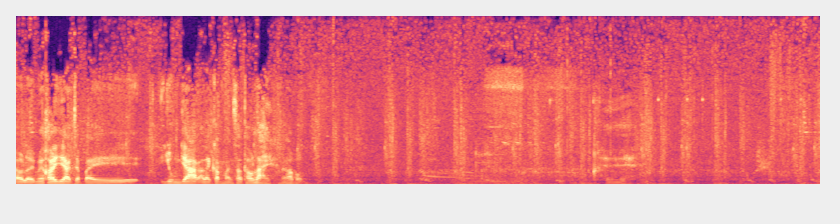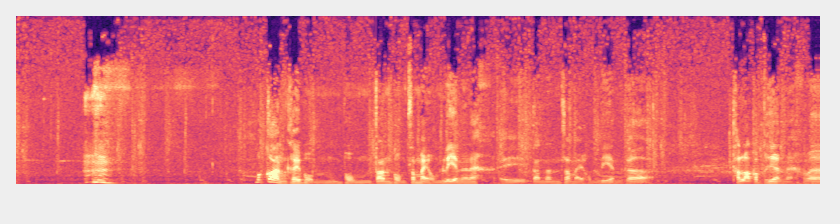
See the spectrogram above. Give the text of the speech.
เราเลยไม่ค่อยอยากจะไปยุ่งยากอะไรกับมันสักเท่าไหร่นะครับผมเคเมื่อก่อนเคยผมผมตอนผมสมัยผมเรียนนะนะไอตอนนั้นสมัยผมเรียนก็ทะเลาะกับเพื่อนนะว่า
